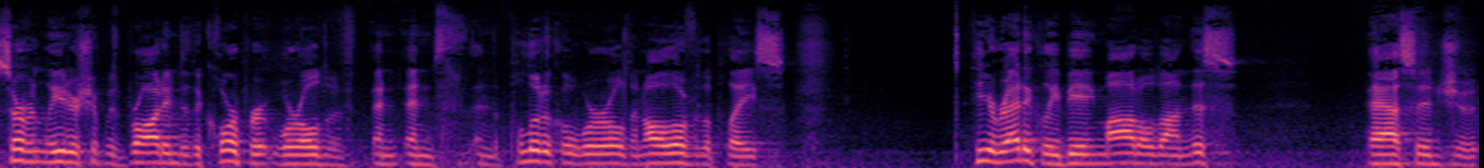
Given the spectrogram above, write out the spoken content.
servant leadership was brought into the corporate world of, and, and, and the political world and all over the place, theoretically being modeled on this passage, uh,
